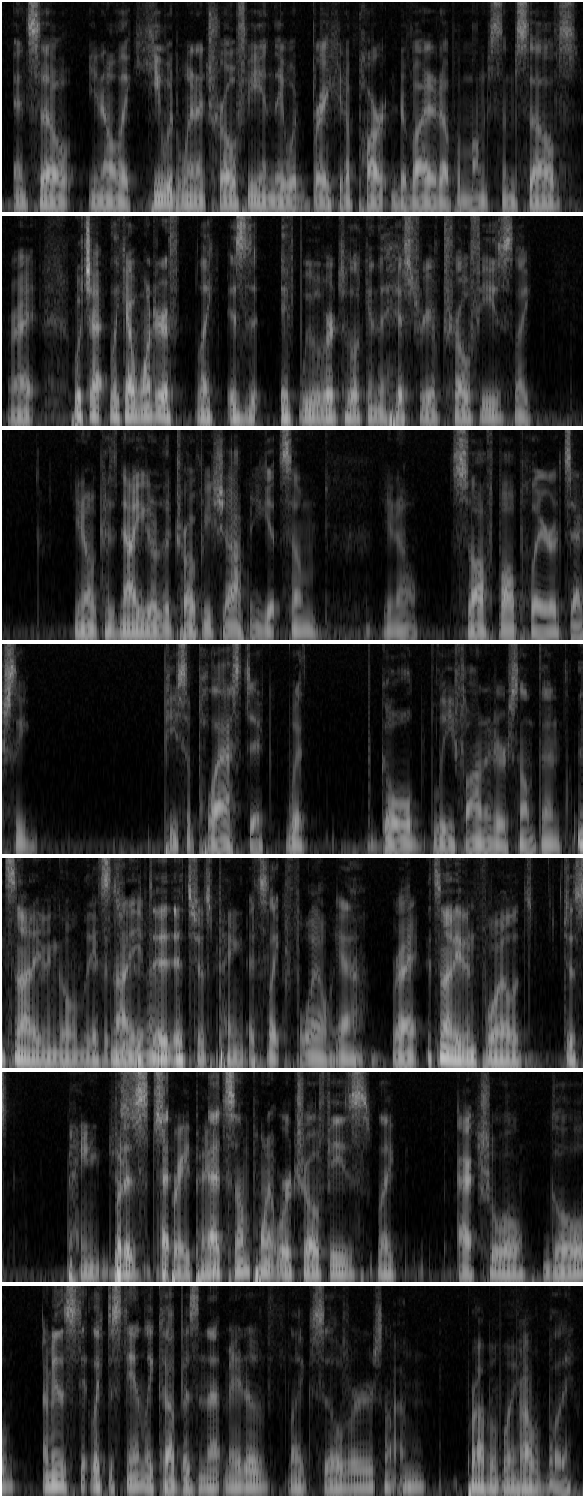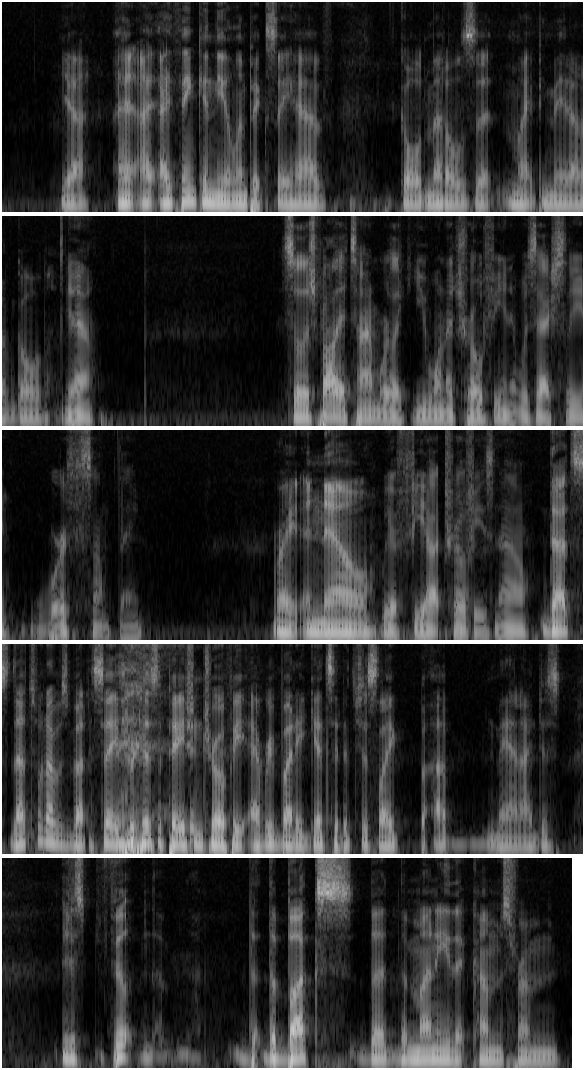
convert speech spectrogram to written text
And so, you know, like he would win a trophy and they would break it apart and divide it up amongst themselves, right? Which I like I wonder if like is it, if we were to look in the history of trophies like you know, cuz now you go to the trophy shop and you get some, you know, softball player it's actually piece of plastic with gold leaf on it or something. it's not even gold leaf. It's not it- even. it- it's just paint. It's like foil, yeah, right? It's not even foil. It's just paint. Just but it's spray at, paint. At some point were trophies like actual gold? I mean, the, like the Stanley Cup, isn't that made of like silver or something? Uh, probably. Probably. Yeah, I, I think in the Olympics they have gold medals that might be made out of gold. Yeah. So there's probably a time where like you won a trophy and it was actually worth something. Right, and now We have fiat trophies now. that's that's what I was about to say. Participation trophy, everybody gets it. It's just like, uh, man, I just just feel the, the bucks, the the money that comes from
